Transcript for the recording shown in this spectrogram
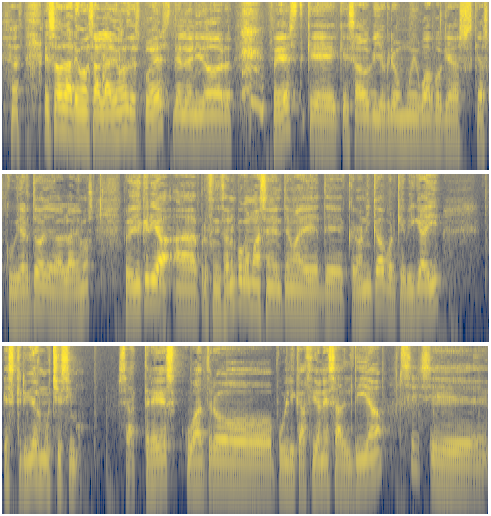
Eso hablaremos, hablaremos después del Venidor Fest, que, que es algo que yo creo muy guapo que has, que has cubierto, hablaremos. Pero yo quería ah, profundizar un poco más en el tema de, de crónica, porque vi que ahí escribías muchísimo. O sea, tres, cuatro publicaciones al día, Sí, sí. eh,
